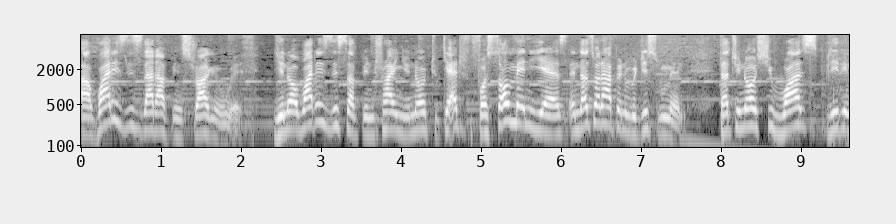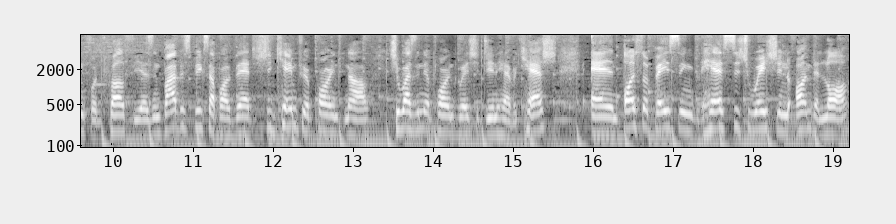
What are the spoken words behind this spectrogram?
uh, what is this that I've been struggling with? You know, what is this I've been trying, you know, to get for so many years? And that's what happened with this woman that you know she was bleeding for 12 years and bible speaks about that she came to a point now she was in a point where she didn't have cash and also basing her situation on the law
